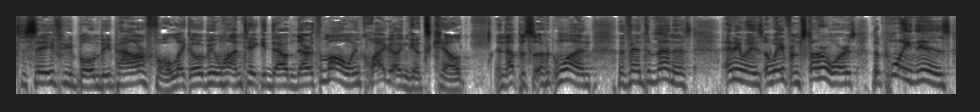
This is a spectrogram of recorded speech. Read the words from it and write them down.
to save people and be powerful, like Obi-Wan taking down Darth Maul when Qui-Gon gets killed in episode one, The Phantom Menace. Anyways, away from Star Wars, the point is, to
